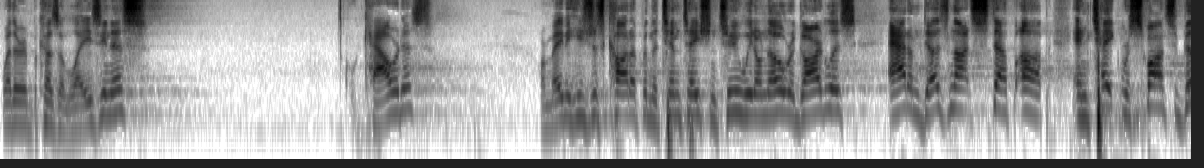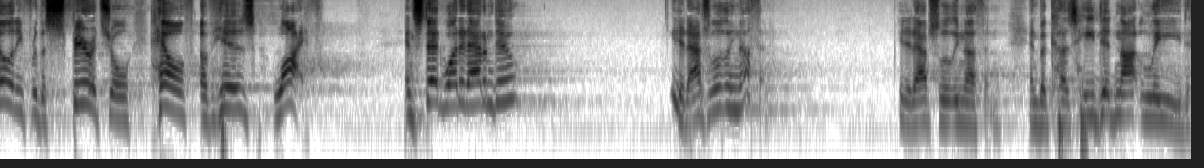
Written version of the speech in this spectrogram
Whether because of laziness or cowardice, or maybe he's just caught up in the temptation too, we don't know. Regardless, Adam does not step up and take responsibility for the spiritual health of his wife. Instead, what did Adam do? He did absolutely nothing. He did absolutely nothing. And because he did not lead,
